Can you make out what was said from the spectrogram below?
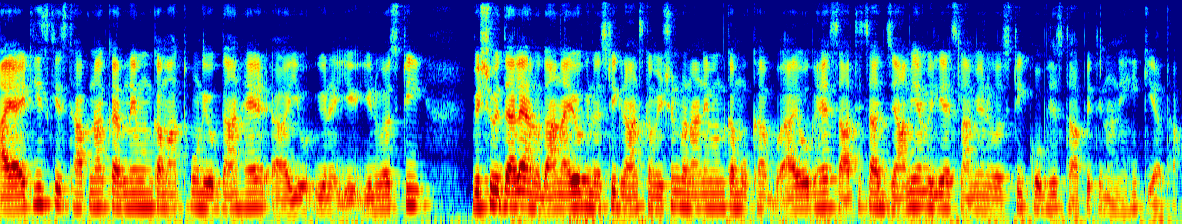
आईआईटीज़ की स्थापना करने में उनका महत्वपूर्ण योगदान है। यूनिवर्सिटी विश्वविद्यालय अनुदान आयोग यूनिवर्सिटी ग्रांट्स कमीशन बनाने में उनका मुख्य आयोग है। साथ ही साथ जामिया मिलिया इस्लामिया यूनिवर्सिटी को भी स्थापित इन्होंने ही किया था।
